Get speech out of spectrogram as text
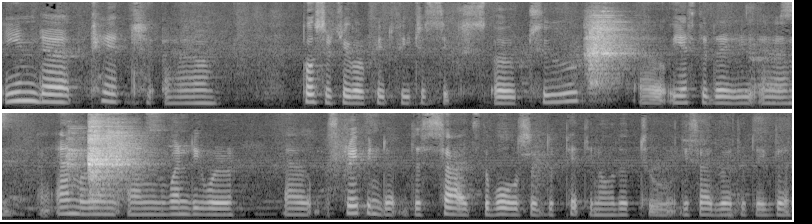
In the pit, uh, post-retrieval pit feature 602, uh, yesterday um, Anne-Marie and Wendy were uh, scraping the, the sides, the walls of the pit in order to decide where to take the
